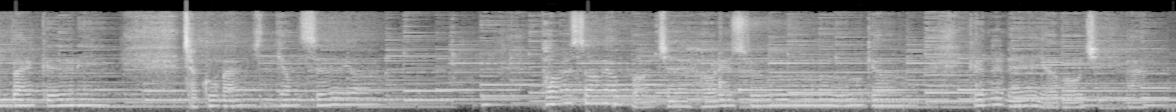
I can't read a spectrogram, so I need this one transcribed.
신발끈이 자꾸만 신경 쓰여 벌써 몇 번째 허리를 숙여 끈을 매여보지만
